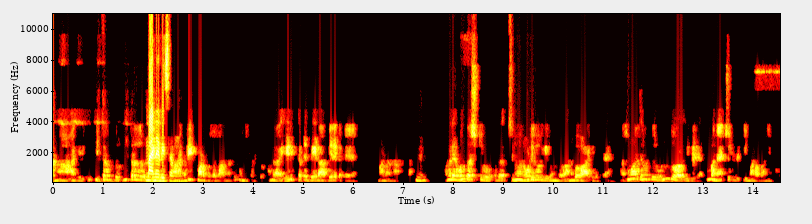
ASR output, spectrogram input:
ಹಾಗೆ ಈ- ತರದ್ದು ಈ ತರದ ಟ್ರೀಟ್ ಮಾಡ್ಬೋದಲ್ಲ ಅನ್ನೋದು ಒಂದು ಬಂತು. ಅಂದ್ರೆ ಹೇಳಿದ ಕತೆ ಬೇಡ ಬೇರೆ ಕತೆ ಮಾಡೋಣ ಅಂತ. ಆಮೇಲೆ ಒಂದಷ್ಟು ಸಿನಿಮಾ ನೋಡಿರೋರಿಗೆ ಒಂದು ಅನುಭವ ಆಗಿರುತ್ತೆ. ಸುಮಾರು ಜನದ್ದು ಒಂದು ಇದಿದೆ. ತುಂಬಾ ನ್ಯಾಚುರಲಿಟಿ ಮಾಡಲ್ಲ ನೀವು.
